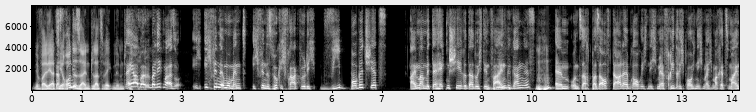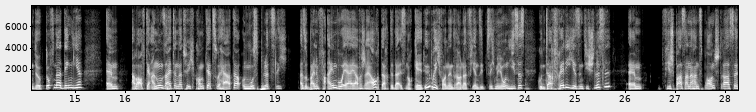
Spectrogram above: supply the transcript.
Weil ja Terodde Ding- seinen Platz wegnimmt. naja, aber überleg mal, also ich, ich finde im Moment, ich finde es wirklich fragwürdig, wie Bobic jetzt einmal mit der Heckenschere da durch den Verein gegangen ist Mhm. ähm, und sagt, pass auf, Dada brauche ich nicht mehr, Friedrich brauche ich nicht mehr, ich mache jetzt mein Dirk Duffner-Ding hier. Ähm, aber auf der anderen Seite natürlich kommt er zu Hertha und muss plötzlich, also bei einem Verein, wo er ja wahrscheinlich auch dachte, da ist noch Geld übrig von den 374 Millionen, hieß es, guten Tag Freddy, hier sind die Schlüssel, ähm, viel Spaß an der Hans-Braun-Straße,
